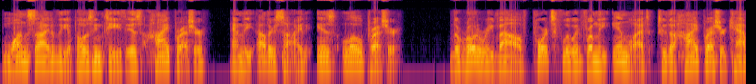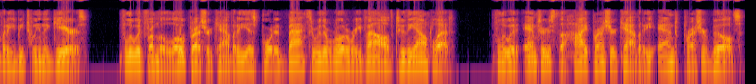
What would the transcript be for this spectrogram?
One side of the opposing teeth is high pressure, and the other side is low pressure. The rotary valve ports fluid from the inlet to the high pressure cavity between the gears. Fluid from the low pressure cavity is ported back through the rotary valve to the outlet. Fluid enters the high pressure cavity and pressure builds.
